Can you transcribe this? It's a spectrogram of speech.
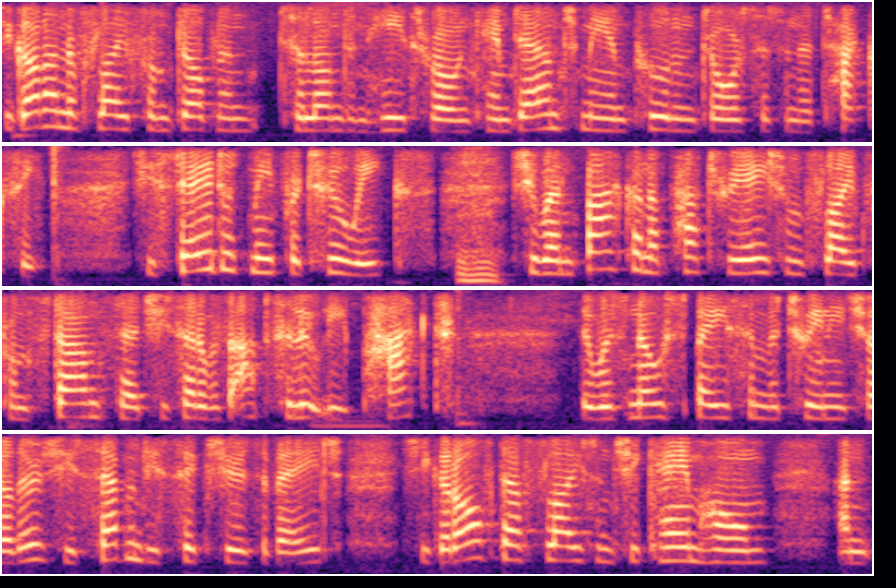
She got on a flight from Dublin to London Heathrow and came down to me in Poole and Dorset in a taxi. She stayed with me for two weeks. She went back on a patriation flight from Stansted. She said it was absolutely packed. There was no space in between each other. She's 76 years of age. She got off that flight and she came home and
